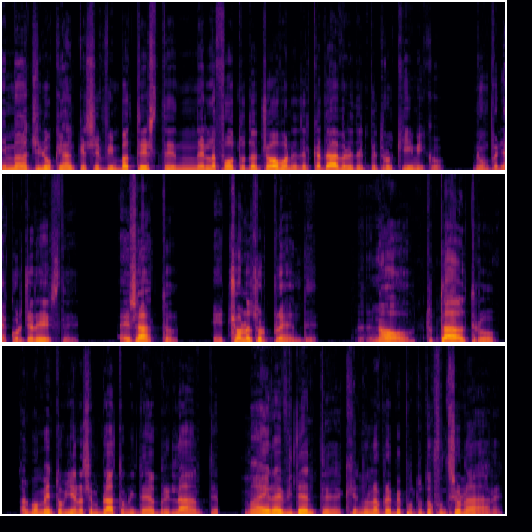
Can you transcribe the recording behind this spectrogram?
Immagino che anche se vi imbatteste nella foto da giovane del cadavere del petrolchimico, non ve ne accorgereste. Esatto. E ciò la sorprende. No, tutt'altro. Al momento mi era sembrata un'idea brillante, ma era evidente che non avrebbe potuto funzionare.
